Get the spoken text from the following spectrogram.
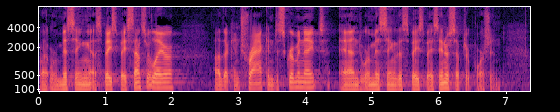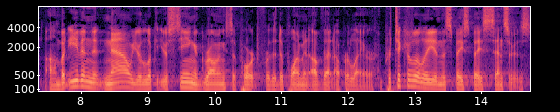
Right, we're missing a space-based sensor layer uh, that can track and discriminate, and we're missing the space-based interceptor portion. Um, but even now, you're, look, you're seeing a growing support for the deployment of that upper layer, particularly in the space-based sensors.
